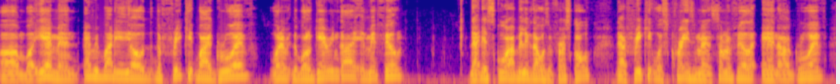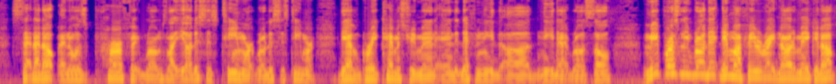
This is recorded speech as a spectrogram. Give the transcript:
Um, but yeah, man, everybody, yo, the free kick by Gruev, whatever, the Bulgarian guy in midfield, that they score, I believe that was the first goal. That free kick was crazy, man. Summerville and uh, Gruev set that up, and it was perfect, bro. I'm like, yo, this is teamwork, bro. This is teamwork. They have great chemistry, man, and they definitely need uh need that, bro. So, me personally, bro, they, they're my favorite right now to make it up.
